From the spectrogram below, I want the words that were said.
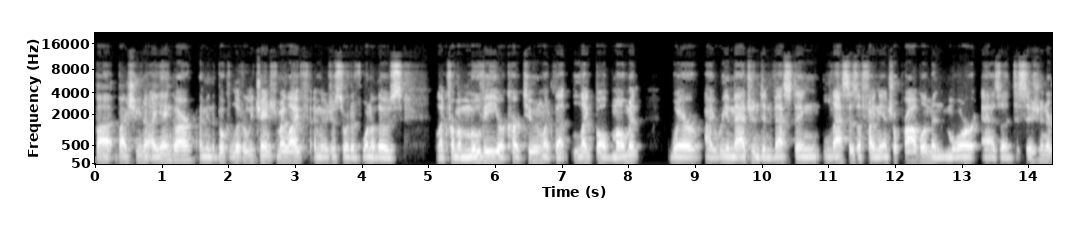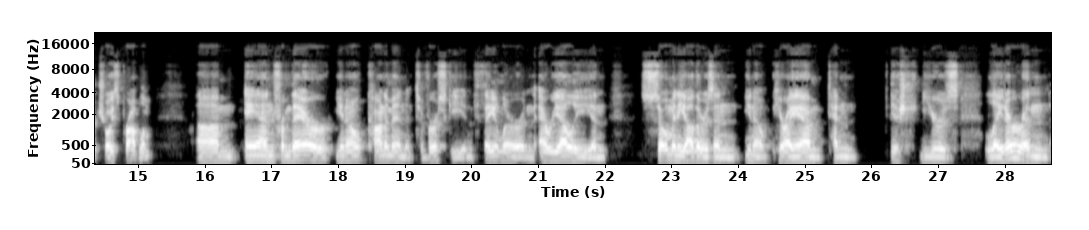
by, by sheena iyengar. I mean the book literally changed my life. I mean, it was just sort of one of those like from a movie or cartoon like that light bulb moment where I reimagined investing less as a financial problem and more as a decision or choice problem. Um, and from there, you know, Kahneman and Tversky and Thaler and Ariely and so many others. And, you know, here I am 10 ish years later. And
